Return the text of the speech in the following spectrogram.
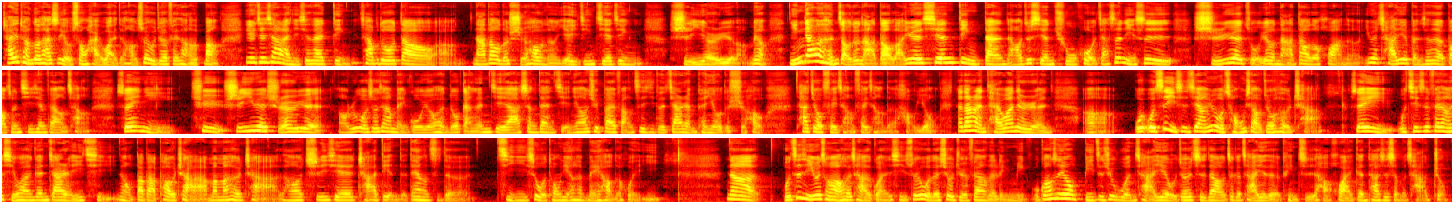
茶叶团购它是有送海外的哈，所以我觉得非常的棒。因为接下来你现在订，差不多到啊拿到的时候呢，也已经接近十一二月了。没有，你应该会很早就拿到了，因为先订单，然后就先出货。假设你是十月左右拿到的话呢，因为茶叶本身的保存期限非常长，所以你。去十一月、十二月啊，如果说像美国有很多感恩节啊、圣诞节，你要去拜访自己的家人朋友的时候，它就非常非常的好用。那当然，台湾的人，呃，我我自己是这样，因为我从小就喝茶，所以我其实非常喜欢跟家人一起那种爸爸泡茶、妈妈喝茶，然后吃一些茶点的那样子的记忆，是我童年很美好的回忆。那。我自己因为从小喝茶的关系，所以我的嗅觉非常的灵敏。我光是用鼻子去闻茶叶，我就会知道这个茶叶的品质好坏，跟它是什么茶种。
